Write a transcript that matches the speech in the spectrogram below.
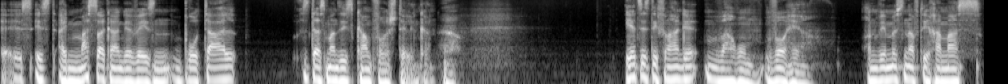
es ist ein Massaker gewesen, brutal, dass man sich kaum vorstellen kann. Ja. Jetzt ist die Frage, warum, woher? Und wir müssen auf die Hamas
